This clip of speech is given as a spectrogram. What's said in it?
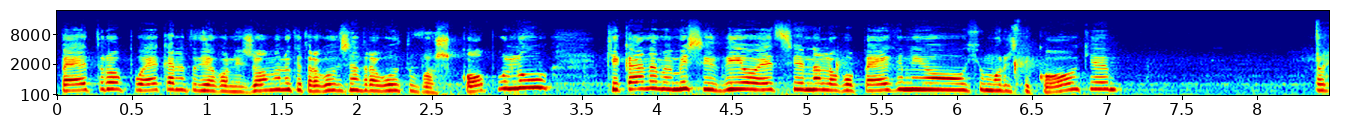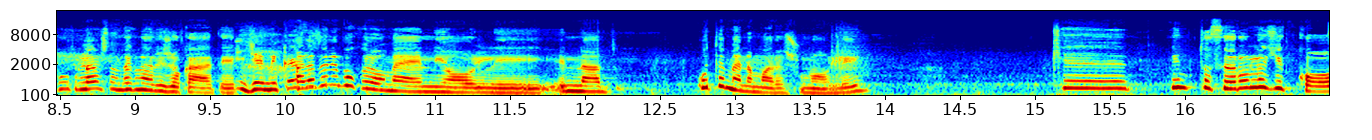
Πέτρο που έκανε το διαγωνιζόμενο και τραγούδισε ένα τραγούδι του Βοσκόπουλου και κάναμε εμείς οι δύο έτσι ένα λογοπαίγνιο χιουμοριστικό και εγώ τουλάχιστον δεν γνωρίζω κάτι. Γενικά Αλλά εσείς- δεν είναι υποχρεωμένοι όλοι να... Ούτε εμένα μου αρέσουν όλοι. Και είναι, το θεωρώ λογικό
